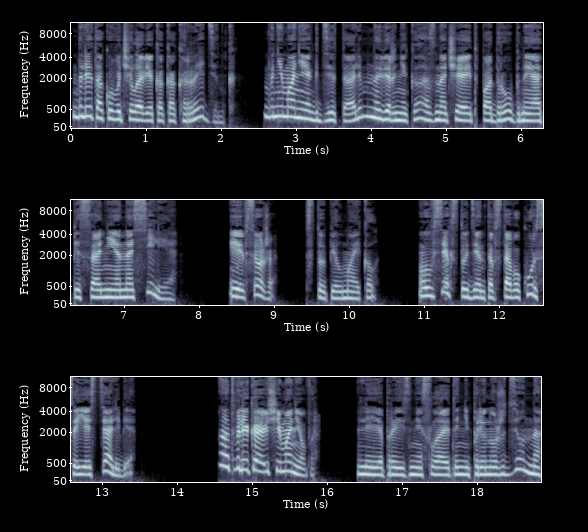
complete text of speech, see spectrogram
Для такого человека, как Реддинг, Внимание к деталям наверняка означает подробное описание насилия. И все же, — вступил Майкл, — у всех студентов с того курса есть алиби. «Отвлекающий маневр», — Лея произнесла это непринужденно,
